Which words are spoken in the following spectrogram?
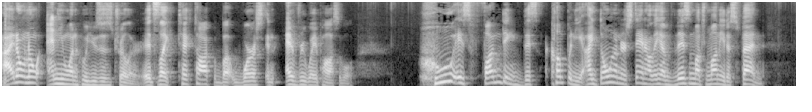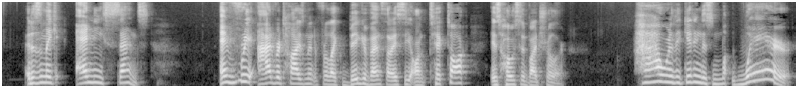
I don't know anyone who uses Triller. It's like TikTok, but worse in every way possible. Who is funding this company? I don't understand how they have this much money to spend. It doesn't make any sense. Every advertisement for like big events that I see on TikTok is hosted by Triller. How are they getting this? Mo- Where?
